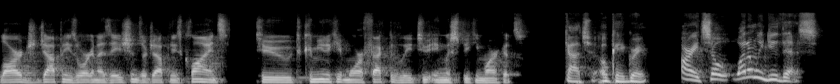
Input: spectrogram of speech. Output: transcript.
large Japanese organizations or Japanese clients to, to communicate more effectively to English speaking markets. Gotcha. Okay, great. All right. So why don't we do this?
